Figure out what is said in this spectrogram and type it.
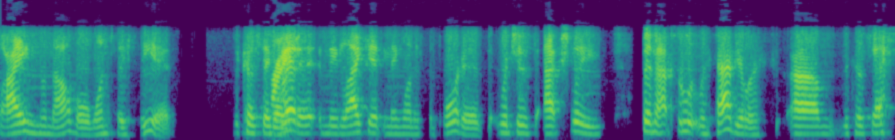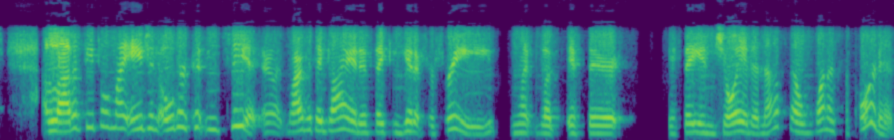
buying the novel once they see it because they've right. read it and they like it and they want to support it, which has actually been absolutely fabulous um, because a lot of people my age and older couldn't see it. They're like, why would they buy it if they can get it for free? Like, but if they're if they enjoy it enough, they'll want to support it,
